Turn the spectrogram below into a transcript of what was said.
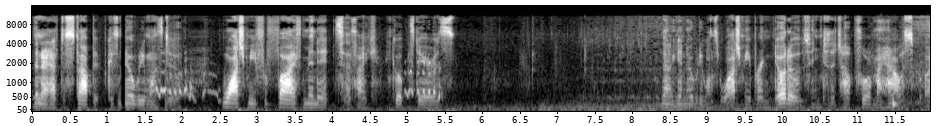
then I'd have to stop it because nobody wants to watch me for five minutes as I go upstairs. Then again, nobody wants to watch me bring dodos into the top floor of my house, but...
